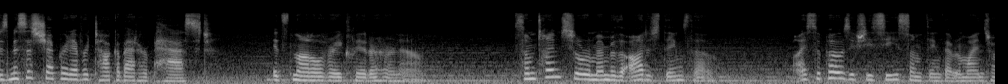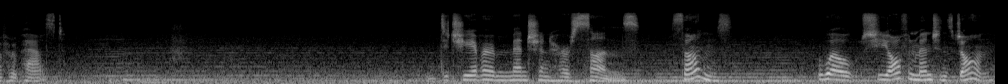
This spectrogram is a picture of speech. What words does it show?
Does Mrs. Sheppard ever talk about her past? It's not all very clear to her now. Sometimes she'll remember the oddest things, though. I suppose if she sees something that reminds her of her past. Did she ever mention her sons? Sons? Well, she often mentions John.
